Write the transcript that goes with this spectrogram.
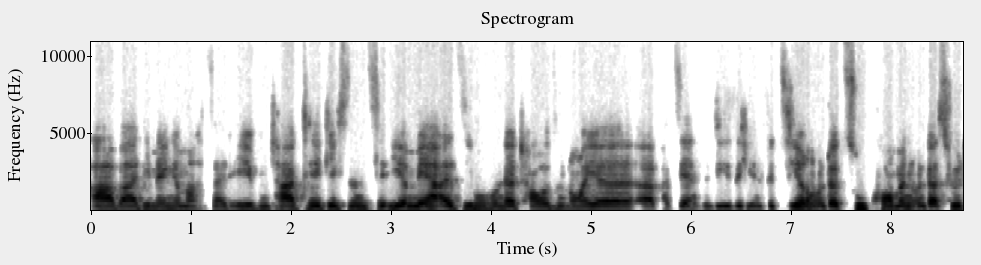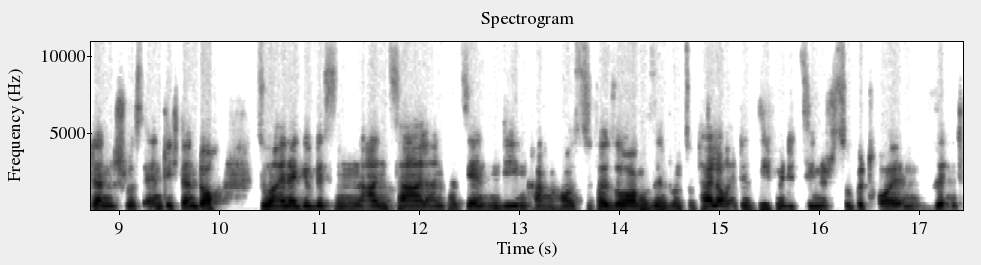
aber die Menge macht es halt eben. Tagtäglich sind hier mehr als 700.000 neue äh, Patienten, die sich infizieren und dazukommen. Und das führt dann schlussendlich dann doch zu einer gewissen Anzahl an Patienten, die im Krankenhaus zu versorgen sind und zum Teil auch intensivmedizinisch zu betreuen sind.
